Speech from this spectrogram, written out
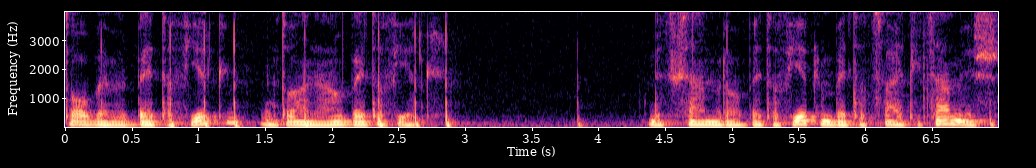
Da oben haben wir Beta Viertel und wir auch Beta Viertel. Und jetzt sehen wir da Beta Viertel und Beta Zweitel zusammen ist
